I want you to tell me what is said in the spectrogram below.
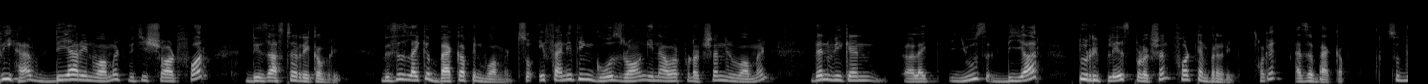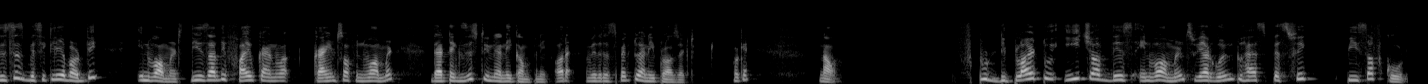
we have dr environment which is short for disaster recovery this is like a backup environment. So if anything goes wrong in our production environment then we can uh, like use dr to replace production for temporary okay as a backup. So this is basically about the environments. These are the five kind of, kinds of environment that exist in any company or with respect to any project okay. Now to deploy to each of these environments we are going to have specific piece of code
